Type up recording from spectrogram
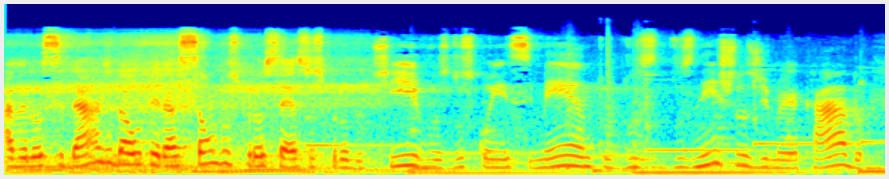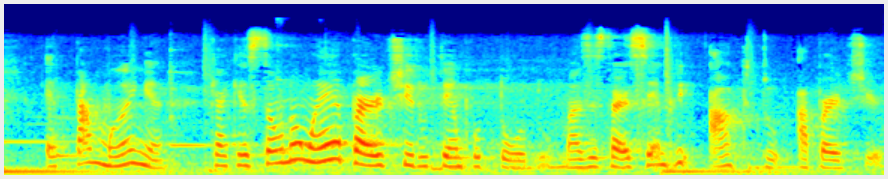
a velocidade da alteração dos processos produtivos, dos conhecimentos, dos, dos nichos de mercado é tamanha que a questão não é partir o tempo todo, mas estar sempre apto a partir.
